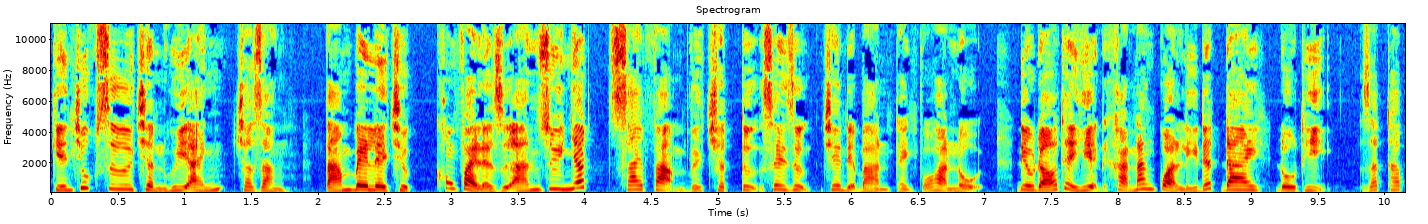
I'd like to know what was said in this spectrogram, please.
Kiến trúc sư Trần Huy Ánh cho rằng 8B Lê Trực không phải là dự án duy nhất sai phạm về trật tự xây dựng trên địa bàn thành phố Hà Nội. Điều đó thể hiện khả năng quản lý đất đai, đô thị rất thấp.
